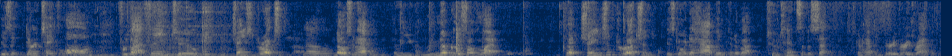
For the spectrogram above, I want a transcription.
Is it going to take long for that thing to change direction? No. No, it's going to happen. And then you can remember this on the lab. That change in direction is going to happen in about two tenths of a second. It's going to happen very, very rapidly.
